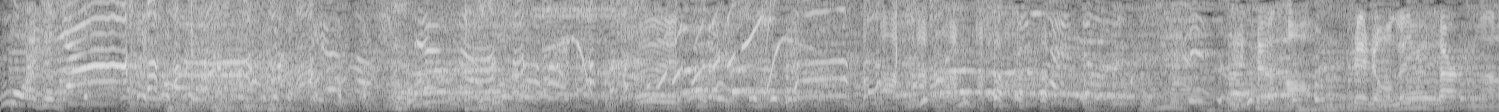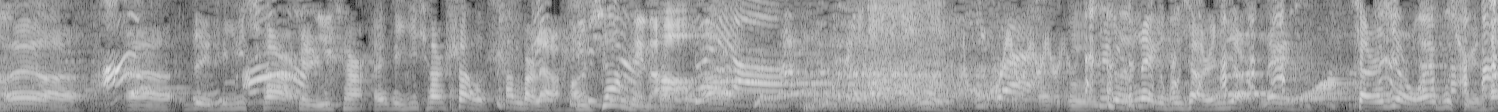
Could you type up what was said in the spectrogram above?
我的妈！这真好，这是我跟于谦儿，你看了？哎呀，呃，这是于谦儿，这是于谦儿，哎，这于谦儿上上边俩好挺像你的哈对。呀，奇怪，嗯，就是那个不像人劲儿，那个像人劲儿，我也不娶她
